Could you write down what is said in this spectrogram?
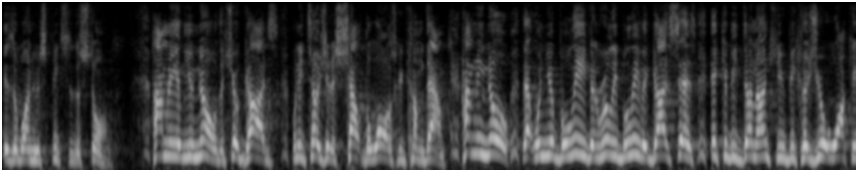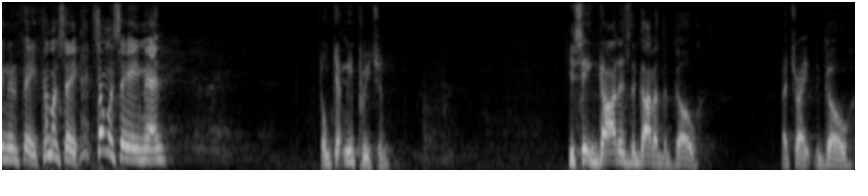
is the one who speaks to the storm? How many of you know that your God's, when He tells you to shout, the walls could come down? How many know that when you believe and really believe it, God says it can be done unto you because you're walking in faith? Come on, say, someone say amen. Don't get me preaching. You see, God is the God of the go. That's right, the go.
